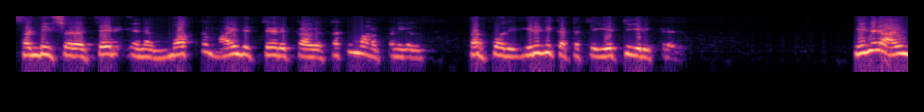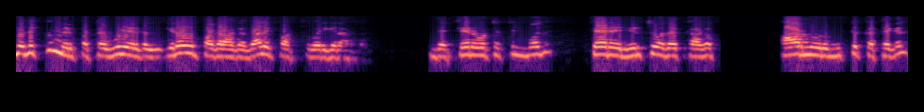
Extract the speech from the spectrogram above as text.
சண்டீஸ்வரர் தேர் என மொத்தம் ஐந்து தேருக்காக கட்டுமான பணிகள் தற்போது இறுதி கட்டத்தை எட்டியிருக்கிறது. இதில் ஐம்பதுக்கும் மேற்பட்ட ஊழியர்கள் இரவு பகலாக வேலை பார்த்து வருகிறார்கள். இந்த தேர் ஓட்டத்தின் போது தேரை நிறுத்துவதற்காக ஆறுநூறு முட்டுக்கட்டைகள்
